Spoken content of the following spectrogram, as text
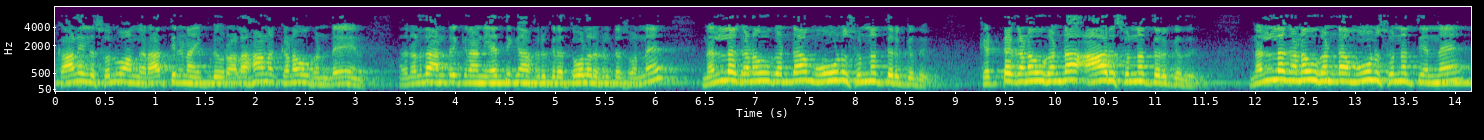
காலையில சொல்லுவாங்க ராத்திரி நான் இப்படி ஒரு அழகான கனவு கண்டேன். அதனாலதான் அன்றைக்கு நான் ஏத்திகாஃப் இருக்கிற தோழர்கள்ட்ட சொன்னேன். நல்ல கனவு கண்டா மூணு சுண்ணத்து இருக்குது. கெட்ட கனவு கண்டா ஆறு சுண்ணத்து இருக்குது. நல்ல கனவு கண்டா மூணு சுண்ணத்து என்ன?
